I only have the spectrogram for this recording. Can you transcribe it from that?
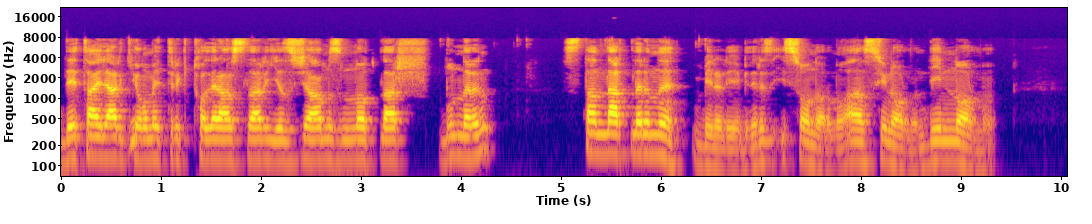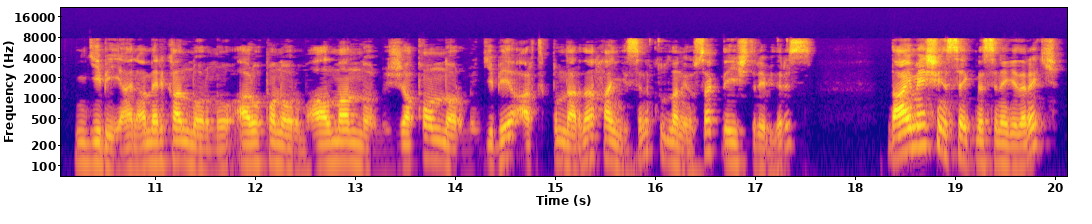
detaylar, geometrik toleranslar, yazacağımız notlar bunların standartlarını belirleyebiliriz. ISO normu, ANSI normu, DIN normu, gibi yani Amerikan normu, Avrupa normu, Alman normu, Japon normu gibi artık bunlardan hangisini kullanıyorsak değiştirebiliriz. Dimension sekmesine gelerek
